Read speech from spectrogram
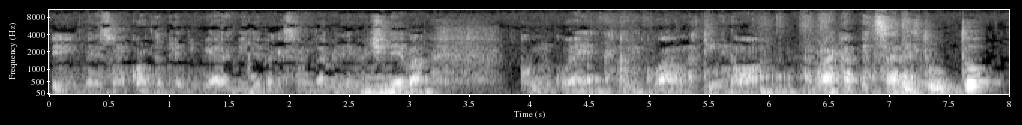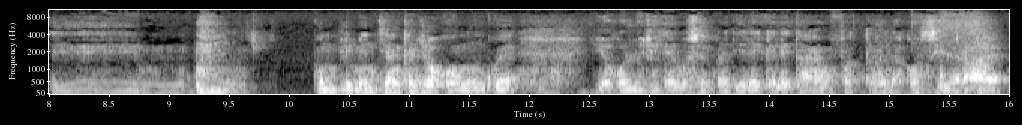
e me ne sono accorto prima di inviare il video perché sennò Davide mi uccideva. Comunque, eccomi qua un attimino a raccapezzare il tutto. E... Complimenti anche a Joe, comunque io con lui ci tengo sempre a dire che l'età è un fattore da considerare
